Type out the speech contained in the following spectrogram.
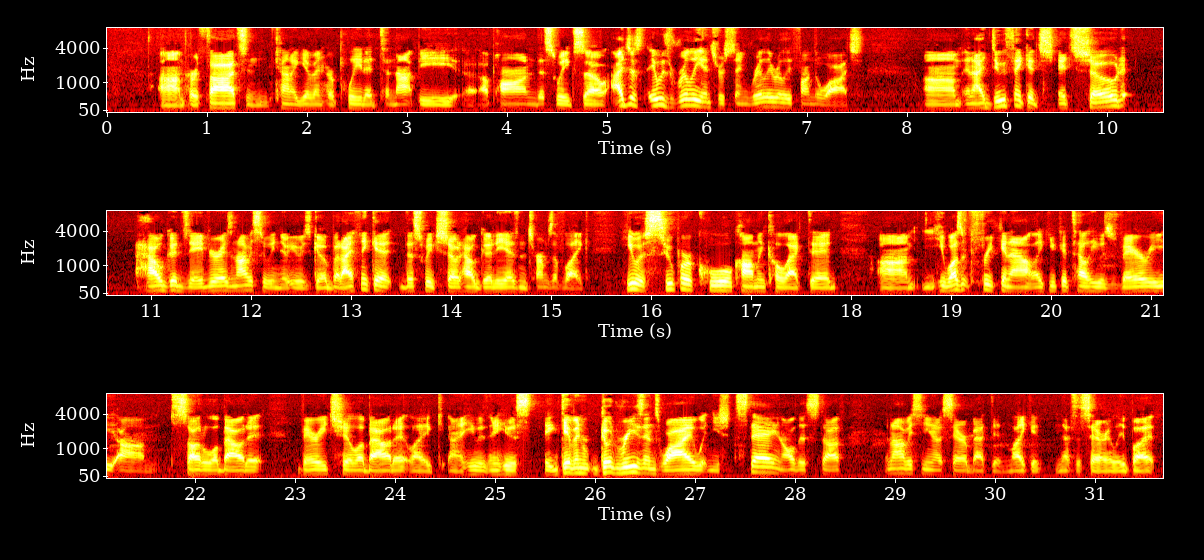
Um, her thoughts and kind of giving her plea to, not be a pawn this week. So I just it was really interesting, really really fun to watch, um, and I do think it it showed how good Xavier is, and obviously we knew he was good, but I think it this week showed how good he is in terms of like he was super cool, calm, and collected. Um, he wasn't freaking out. Like you could tell, he was very um, subtle about it, very chill about it. Like uh, he was, I mean, he was given good reasons why Whitney should stay and all this stuff. And obviously, you know, Sarah Beth didn't like it necessarily, but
